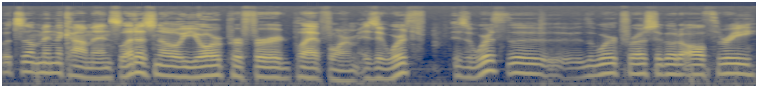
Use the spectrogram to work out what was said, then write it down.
Put something in the comments. Let us know your preferred platform. Is it worth is it worth the the work for us to go to all three,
